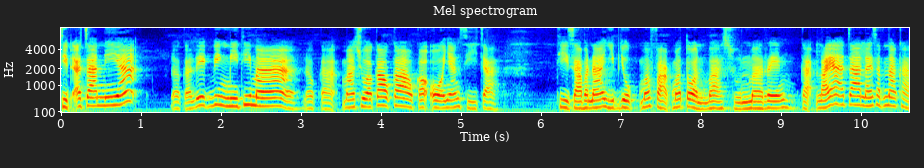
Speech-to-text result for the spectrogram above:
สิทธิ์อาจารย์เนี้ยแล้วก็เลขวิ่งมีที่มา แล้วก็มาชัวเก้าเก้าก็ออยังสีจ้ะที่สาบนาหยิบยกมาฝากมาตอนว่าศูนย์มาแรงกะหลายอาจารย์หลายสำนักค่ะ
